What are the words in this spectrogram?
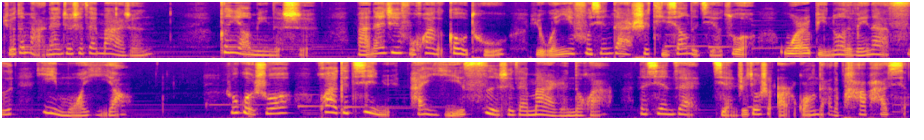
觉得马奈这是在骂人。更要命的是，马奈这幅画的构图与文艺复兴大师提香的杰作乌尔比诺的《维纳斯》一模一样。如果说画个妓女还疑似是在骂人的话，那现在简直就是耳光打得啪啪响。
